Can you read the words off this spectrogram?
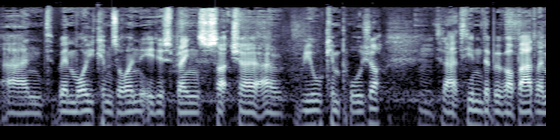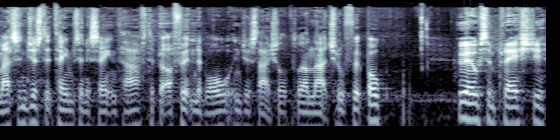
And when Mooy comes on, he just brings such a, a real composure hmm. to that team that we were badly missing just at times in the second half to put our foot in the ball and just actually play natural football. Who else impressed you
